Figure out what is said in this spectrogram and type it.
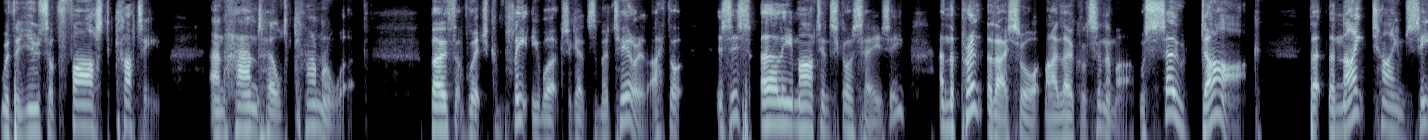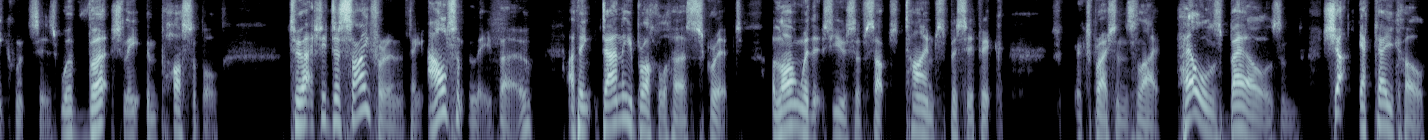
with the use of fast cutting and handheld camera work, both of which completely works against the material. I thought, is this early Martin Scorsese? And the print that I saw at my local cinema was so dark that the nighttime sequences were virtually impossible to actually decipher anything. Ultimately, though, I think Danny Brocklehurst's script, along with its use of such time specific expressions like hell's bells and shut your cake hole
